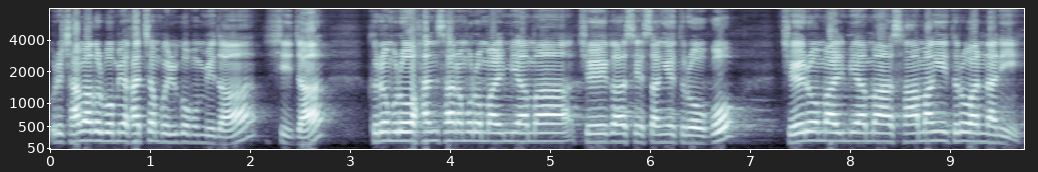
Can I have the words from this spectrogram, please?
우리 자막을 보며 같이 한번 읽어봅니다. 시작. 그러므로 한 사람으로 말미암아 죄가 세상에 들어오고 죄로 말미암아 사망이 들어왔나니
